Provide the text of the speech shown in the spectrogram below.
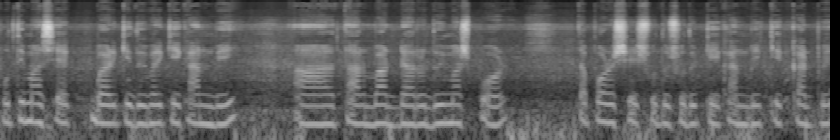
প্রতি মাসে একবার কি দুইবার কেক আনবেই, আর তার বার্থডে আরও দুই মাস পর। তারপর সে শুধু শুধু কেক আনবে, কেক কাটবে।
